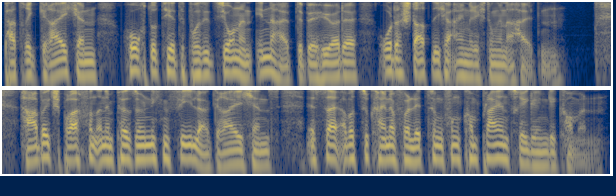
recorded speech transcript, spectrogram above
Patrick Greichen hochdotierte Positionen innerhalb der Behörde oder staatlicher Einrichtungen erhalten. Habeck sprach von einem persönlichen Fehler Greichens, es sei aber zu keiner Verletzung von Compliance-Regeln gekommen.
